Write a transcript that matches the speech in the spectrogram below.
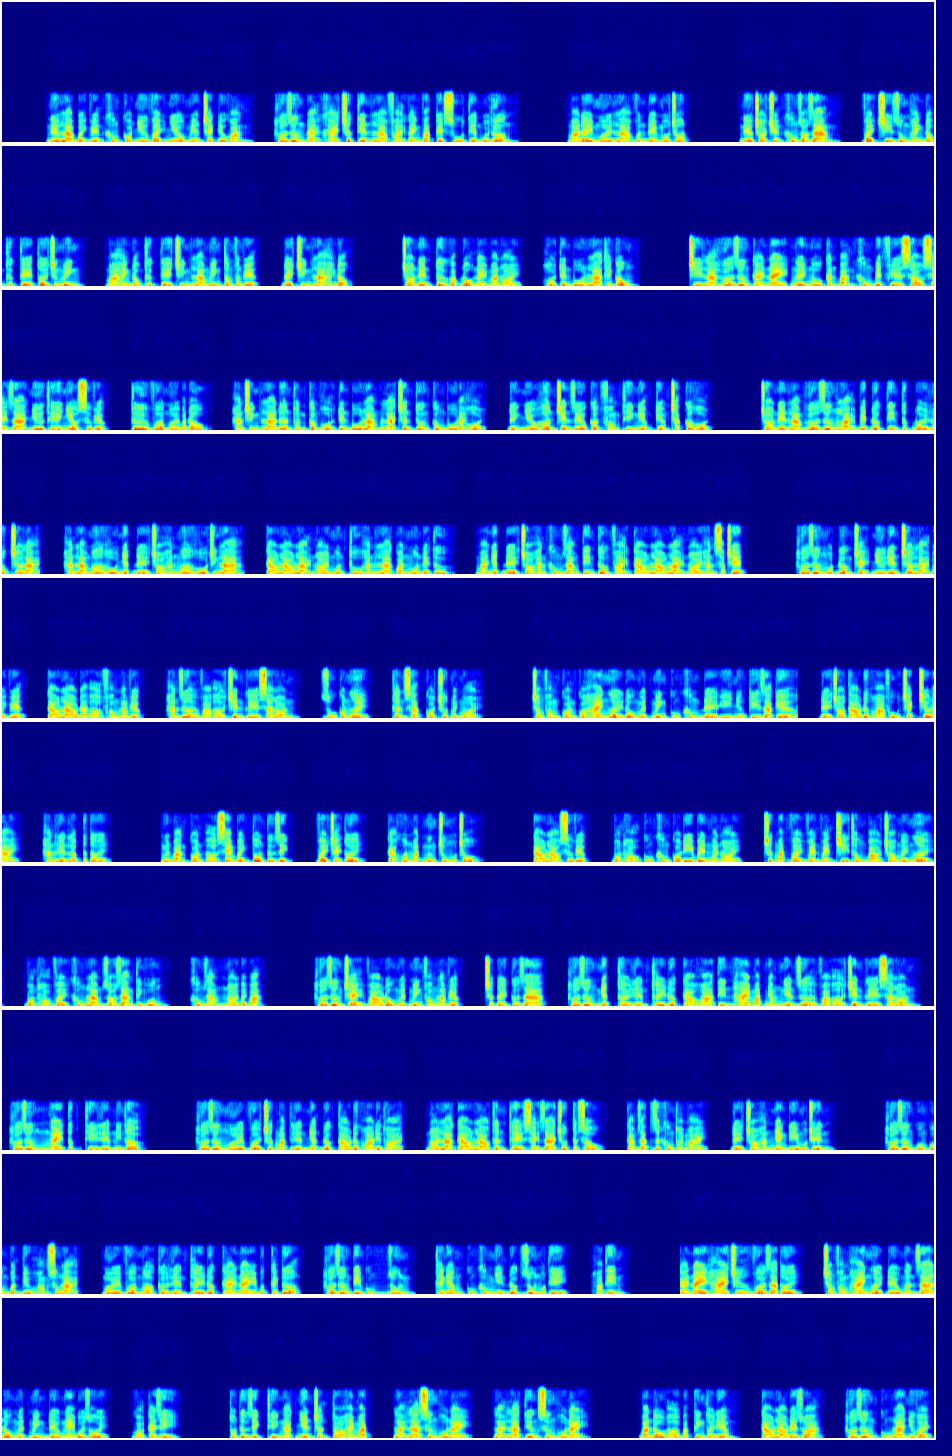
Nếu là bệnh viện không có như vậy nhiều miễn trách điều khoản, hứa dương đại khái trước tiên là phải gánh vác kết xù tiền bồi thường. Mà đây mới là vấn đề mấu chốt. Nếu trò chuyện không rõ ràng vậy chỉ dùng hành động thực tế tới chứng minh, mà hành động thực tế chính là minh tâm phân viện, đây chính là hành động. Cho nên từ góc độ này mà nói, hội tuyên bố là thành công. Chỉ là hứa dương cái này ngây ngô căn bản không biết phía sau xảy ra như thế nhiều sự việc, từ vừa mới bắt đầu, hắn chính là đơn thuần cầm hội tuyên bố làm là chân tướng công bố đại hội, đỉnh nhiều hơn trên dếu cận phòng thí nghiệm kiểm tra cơ hội. Cho nên làm hứa dương lại biết được tin tức đổi lúc trở lại, hắn là mơ hồ nhất để cho hắn mơ hồ chính là, cao lão lại nói muốn thu hắn là quan môn đệ tử, mà nhất để cho hắn không dám tin tưởng phải cao lão lại nói hắn sắp chết hứa dương một đường chạy như điên trở lại bệnh viện, cao lao đã ở phòng làm việc, hắn dựa vào ở trên ghế salon rũ con ngươi, thần sắc có chút mệt mỏi. Trong phòng còn có hai người, đỗ nguyệt minh cũng không để ý những ký giả kia, để cho tào đức hoa phụ trách chiêu đãi, hắn liền lập tức tới. Nguyên bản còn ở xem bệnh tôn tử dịch, vậy chạy tới, cả khuôn mặt ngưng trùng một chỗ. Cao lão sự việc, bọn họ cũng không có đi bên ngoài nói, trước mắt vậy vẹn vẹn chỉ thông báo cho mấy người, bọn họ vậy không làm rõ ràng tình huống, không dám nói bậy bạn hứa dương chạy vào đỗ nguyệt minh phòng làm việc, chợt đẩy cửa ra, hứa dương nhất thời liền thấy được cao hoa tín hai mắt nhắm nghiền dựa và ở trên ghế salon hứa dương ngay tức thì liền nín thở. Hứa dương mới vừa trước mặt liền nhận được tào đức hoa điện thoại, nói là cao lão thân thể xảy ra chút tật xấu, cảm giác rất không thoải mái, để cho hắn nhanh đi một chuyến. Hứa dương cuống cuồng bận bịu hoảng xông lại, mới vừa mở cửa liền thấy được cái này bức cảnh tượng, hứa dương tim cũng run, thanh âm cũng không nhịn được run một tí, hoa tin. Cái này hai chữ vừa ra tới, trong phòng hai người đều ngẩn ra, đỗ nguyệt minh đều nghe bối rối, gọi cái gì? Tôn tử dịch thì ngạc nhiên trận to hai mắt, lại là xưng hô này, lại là tiếng xưng hô này. Ban đầu ở bắc kinh thời điểm, cao lao đe dọa, hứa dương cũng là như vậy.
